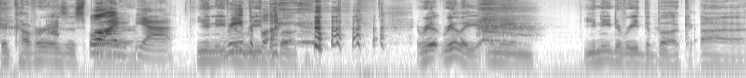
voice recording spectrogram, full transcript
the cover is a spoiler. well, I yeah. You need Read to read the book. book. Re- really, I mean, you need to read the book. Uh,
